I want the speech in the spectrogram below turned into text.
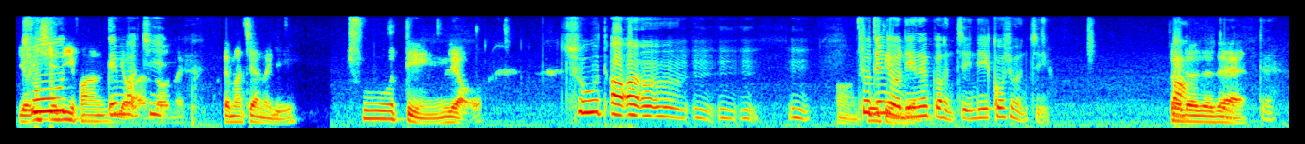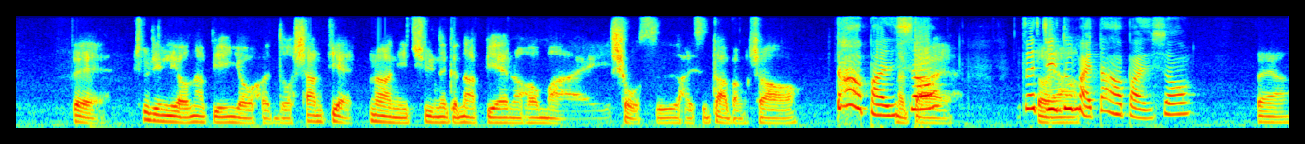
有一些地方出有很多那个 d e m a j a n a g i 出顶柳，出哦，嗯嗯嗯嗯嗯嗯嗯，嗯，出顶流离那，个很近，离过去很近。对对对对。对，对，出顶柳那边有很多商店，那你去那个那边，然后买寿司还是大阪烧，大阪烧在京都买大阪烧，对啊，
